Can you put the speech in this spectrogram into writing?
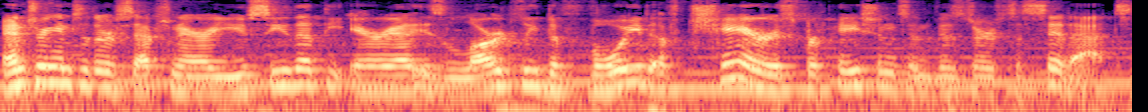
Entering into the reception area, you see that the area is largely devoid of chairs for patients and visitors to sit at.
